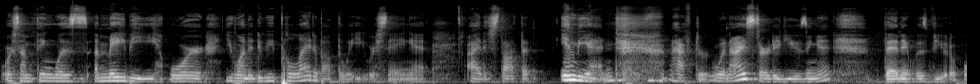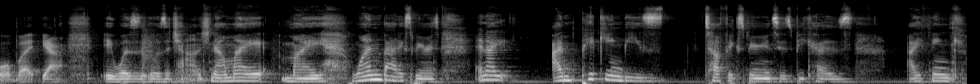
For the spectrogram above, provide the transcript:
or something was a maybe or you wanted to be polite about the way you were saying it. I just thought that in the end after when i started using it then it was beautiful. But yeah it was it was a challenge. Now my my one bad experience and i i'm picking these tough experiences because i think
